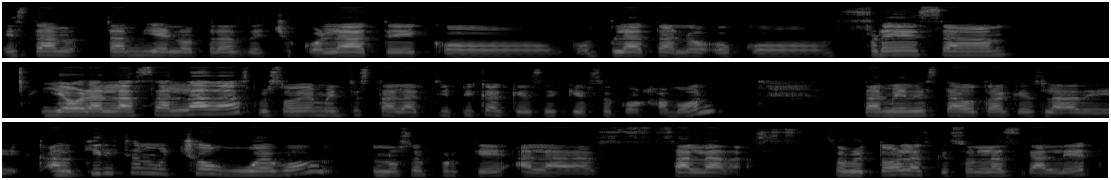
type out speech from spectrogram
Están también otras de chocolate con, con plátano o con fresa. Y ahora las saladas, pues obviamente está la típica que es de queso con jamón. También está otra que es la de... Aquí echan mucho huevo, no sé por qué, a las saladas. Sobre todo las que son las galettes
